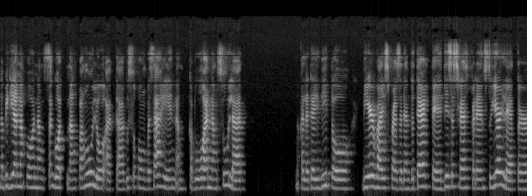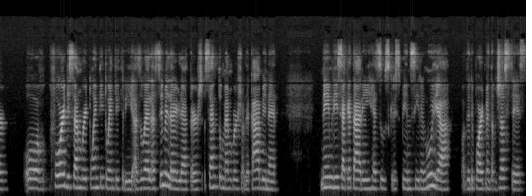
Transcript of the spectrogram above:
nabigyan ako ng sagot ng Pangulo at ah, gusto kong basahin ang kabuuan ng sulat. Nakalagay dito, Dear Vice President Duterte, this is reference to your letter of 4 December 2023 as well as similar letters sent to members of the cabinet, namely Secretary Jesus Crispin C. Of the Department of Justice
